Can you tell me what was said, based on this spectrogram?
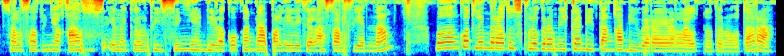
Salah satunya kasus illegal fishing yang dilakukan kapal ilegal asal Vietnam mengangkut 500 kg ikan ditangkap di perairan Laut Natuna Utara.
